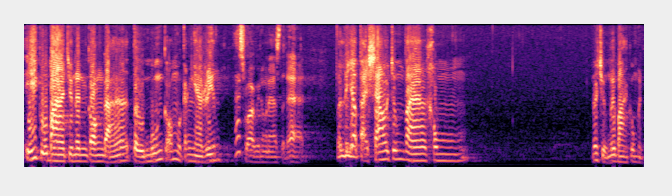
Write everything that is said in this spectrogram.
ý của ba cho nên con đã tự muốn có một căn nhà riêng. That's why we don't ask the dad. Đó lý do tại sao chúng ta không nói chuyện với ba của mình.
